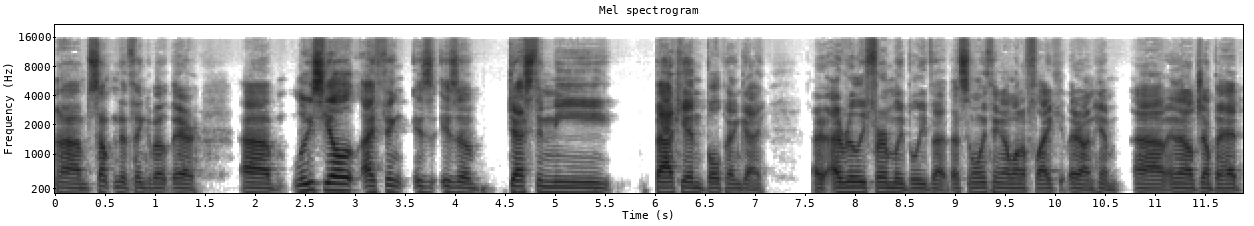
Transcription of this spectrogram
um, something to think about there. Um, Luis Hill, I think, is is a destiny back end bullpen guy. I, I really firmly believe that. That's the only thing I want to flag there on him. Uh, and then I'll jump ahead.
